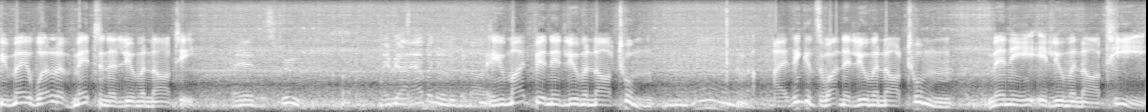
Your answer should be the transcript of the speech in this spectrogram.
You may well have met an Illuminati. Yeah, that's true. Maybe I am an Illuminati. You might be an Illuminatum. I think it's one Illuminatum, many Illuminati.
